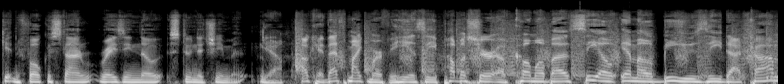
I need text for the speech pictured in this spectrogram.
getting focused on raising no student achievement. Yeah. Okay, that's Mike Murphy. He is the publisher of Como Buzz, C O M O B U Z dot com.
